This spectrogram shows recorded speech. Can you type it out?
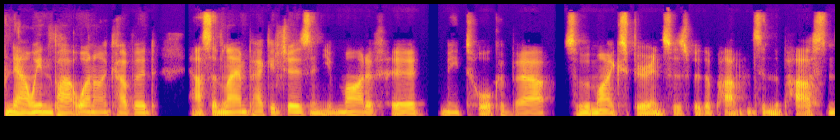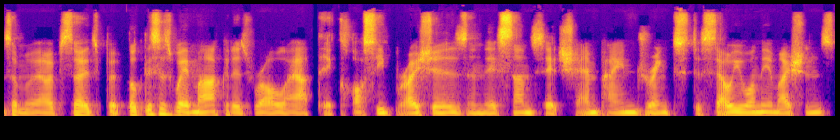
Now, in part one, I covered house and land packages, and you might have heard me talk about some of my experiences with apartments in the past in some of our episodes. But look, this is where marketers roll out their glossy brochures and their sunset champagne drinks to sell you on the emotions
